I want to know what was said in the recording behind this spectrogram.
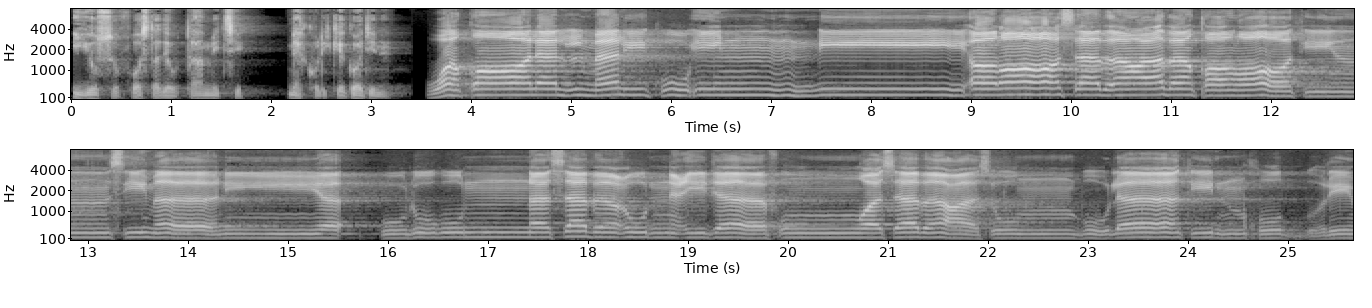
i Jusuf ostade u tamnici nekolike godine. وقال الملك إني أرى سبع بقرات سمان يأكلهن سبع عجاف وسبع سنبلات خضر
